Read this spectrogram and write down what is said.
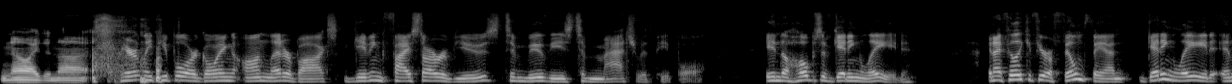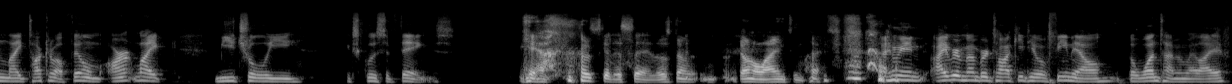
No, I did not. Apparently, people are going on Letterboxd, giving five star reviews to movies to match with people, in the hopes of getting laid. And I feel like if you're a film fan, getting laid and like talking about film aren't like mutually exclusive things. yeah, I was gonna say those don't don't align too much. I mean, I remember talking to a female the one time in my life,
